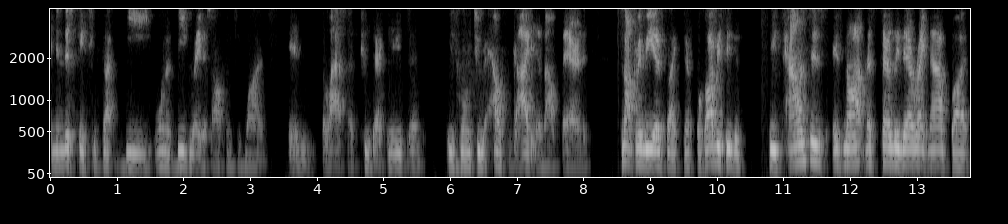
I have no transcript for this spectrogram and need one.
And in this case, he's got the one of the greatest offensive minds in the last like two decades, and he's going to help guide him out there. And it's it's not going to be as like difficult. Obviously, the the talent is is not necessarily there right now, but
